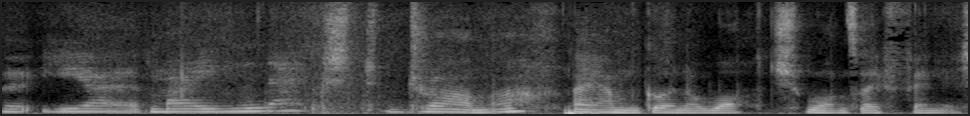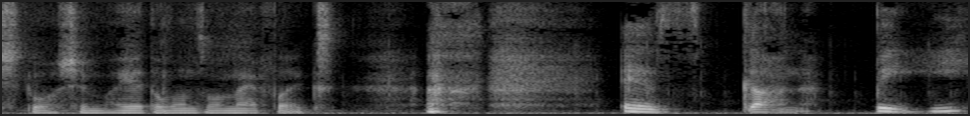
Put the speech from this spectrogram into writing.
but yeah, my next drama I am gonna watch once I've finished watching my other ones on Netflix is gonna be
